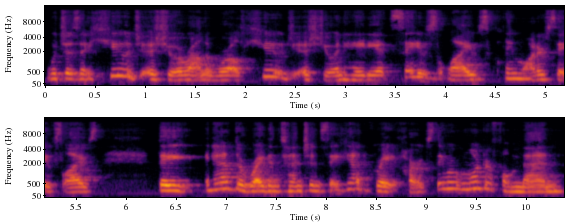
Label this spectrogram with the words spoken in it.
which is a huge issue around the world, huge issue in Haiti. It saves lives. Clean water saves lives. They had the right intentions. They had great hearts. They were wonderful men,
